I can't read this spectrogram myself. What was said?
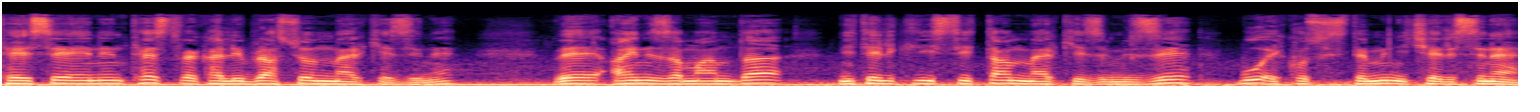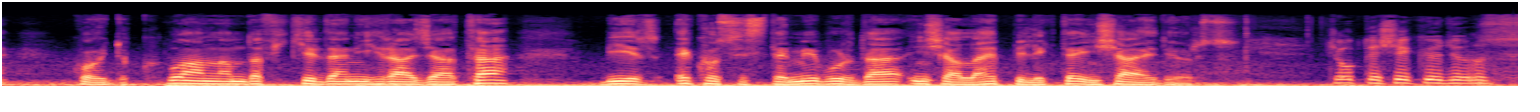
TSE'nin test ve kalibrasyon merkezini ve aynı zamanda nitelikli istihdam merkezimizi bu ekosistemin içerisine koyduk. Bu anlamda fikirden ihracata bir ekosistemi burada inşallah hep birlikte inşa ediyoruz. Çok teşekkür ediyoruz.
